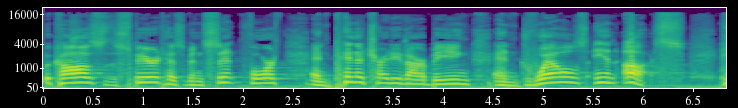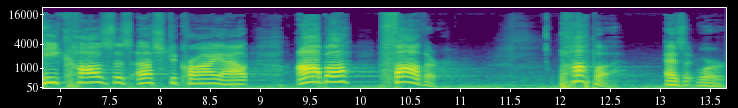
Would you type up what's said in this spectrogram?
because the Spirit has been sent forth and penetrated our being and dwells in us. He causes us to cry out, Abba, Father. Papa, as it were,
